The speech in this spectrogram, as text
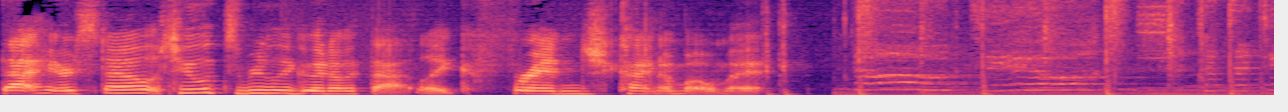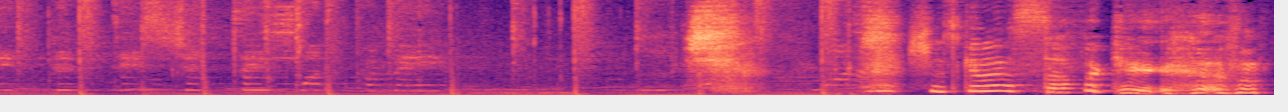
That hairstyle, she looks really good with that like fringe kind of moment. She's gonna suffocate him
